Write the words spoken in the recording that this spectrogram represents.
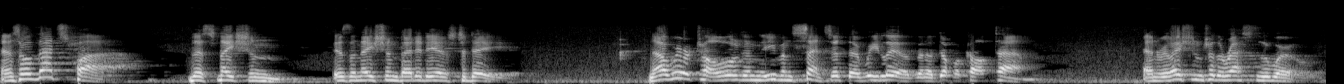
And so that's why this nation is the nation that it is today. Now we're told and even sense it that we live in a difficult time in relation to the rest of the world.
